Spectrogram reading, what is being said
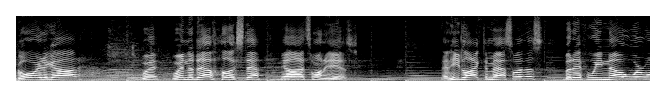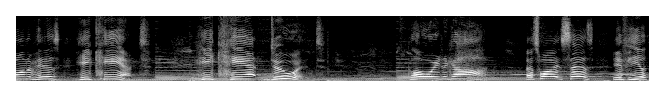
Glory to God. When, when the devil looks down, yeah, that's one of his. And he'd like to mess with us, but if we know we're one of his, he can't. He can't do it. Glory to God. That's why it says, if he'll,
